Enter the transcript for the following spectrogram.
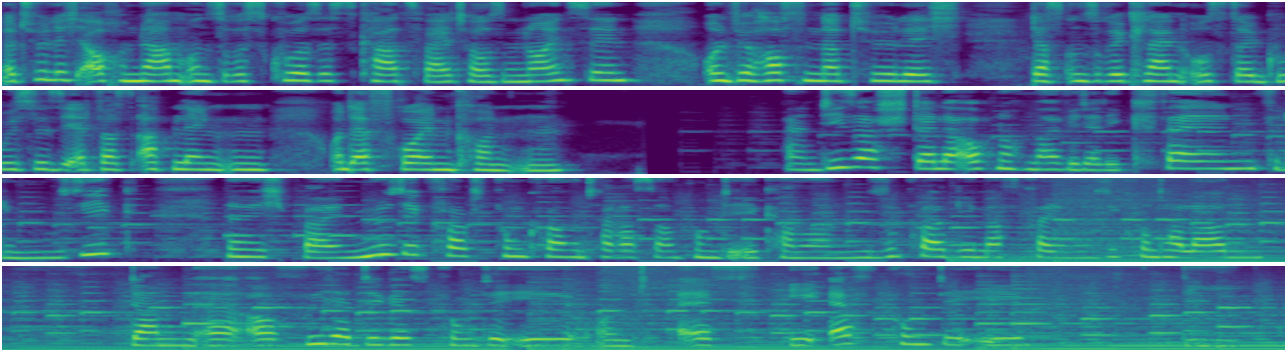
natürlich auch im Namen unseres Kurses K 2019 und wir hoffen natürlich, dass unsere kleinen Ostergrüße Sie etwas ablenken und erfreuen konnten. An dieser Stelle auch nochmal wieder die Quellen für die Musik, nämlich bei musicfox.com und terrassound.de kann man super GEMA-freie Musik runterladen. Dann äh, auf readerdiggers.de und fef.de. Die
